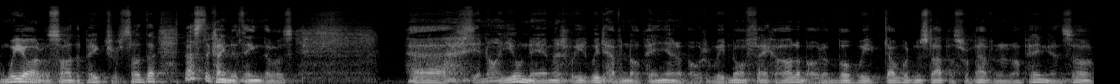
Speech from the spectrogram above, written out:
and we always saw the pictures. So that that's the kind of thing that was. Uh, you know, you name it, we'd, we'd have an opinion about it. We'd know feck all about it, but we that wouldn't stop us from having an opinion. So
